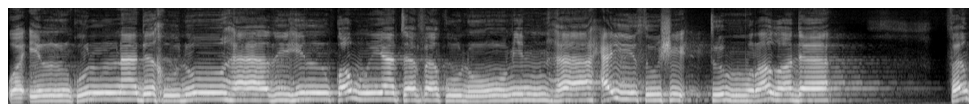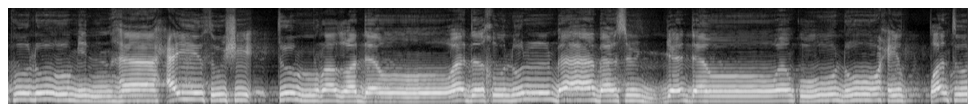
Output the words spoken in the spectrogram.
وإذ قلنا ادخلوا هذه القرية فكلوا منها حيث شئتم رغداً فكلوا منها حيث شئتم رغدا وادخلوا الباب سجدا وقولوا حطة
